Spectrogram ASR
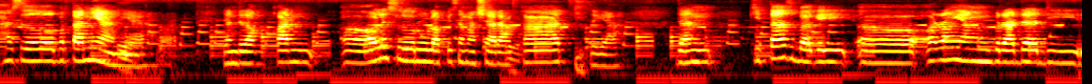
hasil pertanian ya yang dilakukan uh, oleh seluruh lapisan masyarakat gitu ya dan kita sebagai uh, orang yang berada di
